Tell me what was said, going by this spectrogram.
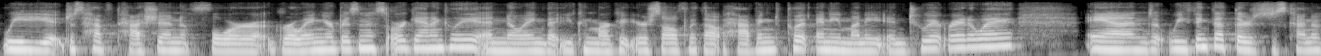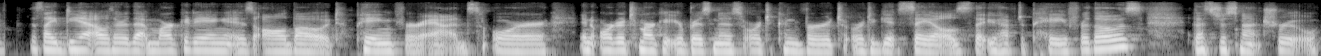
We just have passion for growing your business organically and knowing that you can market yourself without having to put any money into it right away. And we think that there's just kind of this idea out there that marketing is all about paying for ads, or in order to market your business or to convert or to get sales, that you have to pay for those. That's just not true.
